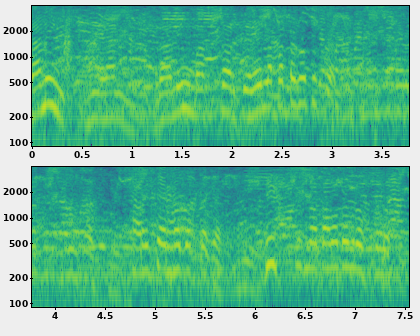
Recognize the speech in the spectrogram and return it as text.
রানিং রানিং মাস্টার পেয়ার এই লাপারটা কত চান সাড়ে চার হাজার টাকা। ফিক্স না দামাদামি অপশন আছে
